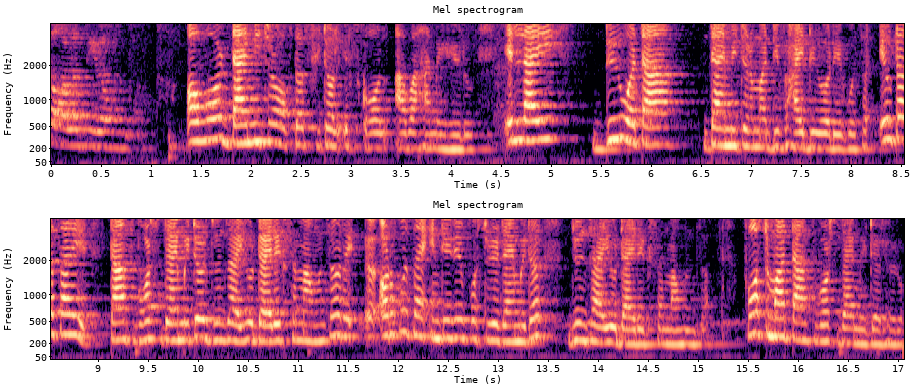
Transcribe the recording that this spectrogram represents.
तलतिर हुन्छ। अब diameter of the foetal skull अब हामी हेरौँ। यसलाई दुईवटा डायमिटरमा डिभाइड गरिएको छ। एउटा चाहिँ ट्रान्सभर्स डायमिटर जुन चाहिँ यो डाइरेक्सनमा हुन्छ र अर्को चाहिँ इन्टेरियर पोस्टेरियर डायमिटर जुन चाहिँ यो डाइरेक्सनमा हुन्छ। फर्स्टमा ट्रान्सभर्स डायमिटरहरू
